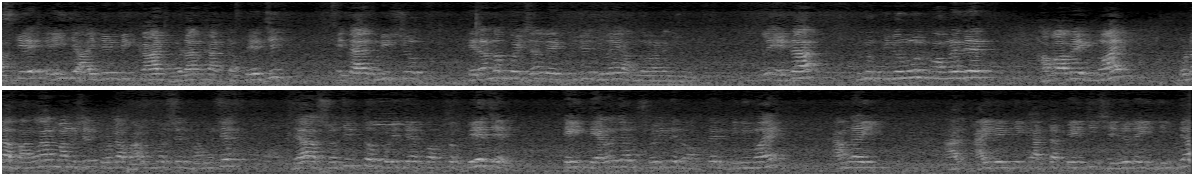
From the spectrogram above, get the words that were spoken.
আজকে এই যে আইডেন্টি কার্ড ভোটার কার্ডটা পেয়েছি, এটা উনিশশো তিরানব্বই সালে একুশে জুলাই আন্দোলনের জন্য। তাহলে এটা শুধু তৃণমূল কংগ্রেসের ভাবাবেগ নয়, গোটা বাংলার মানুষের, গোটা ভারতবর্ষের মানুষের যারা সচিত্র পরিচয়পত্র পেয়েছে, এই তেরো জন শহীদের রক্তের বিনিময়ে আমরা এই আইডেন্টি কার্ডটা পেয়েছি, সেই জন্য এই দিনটা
